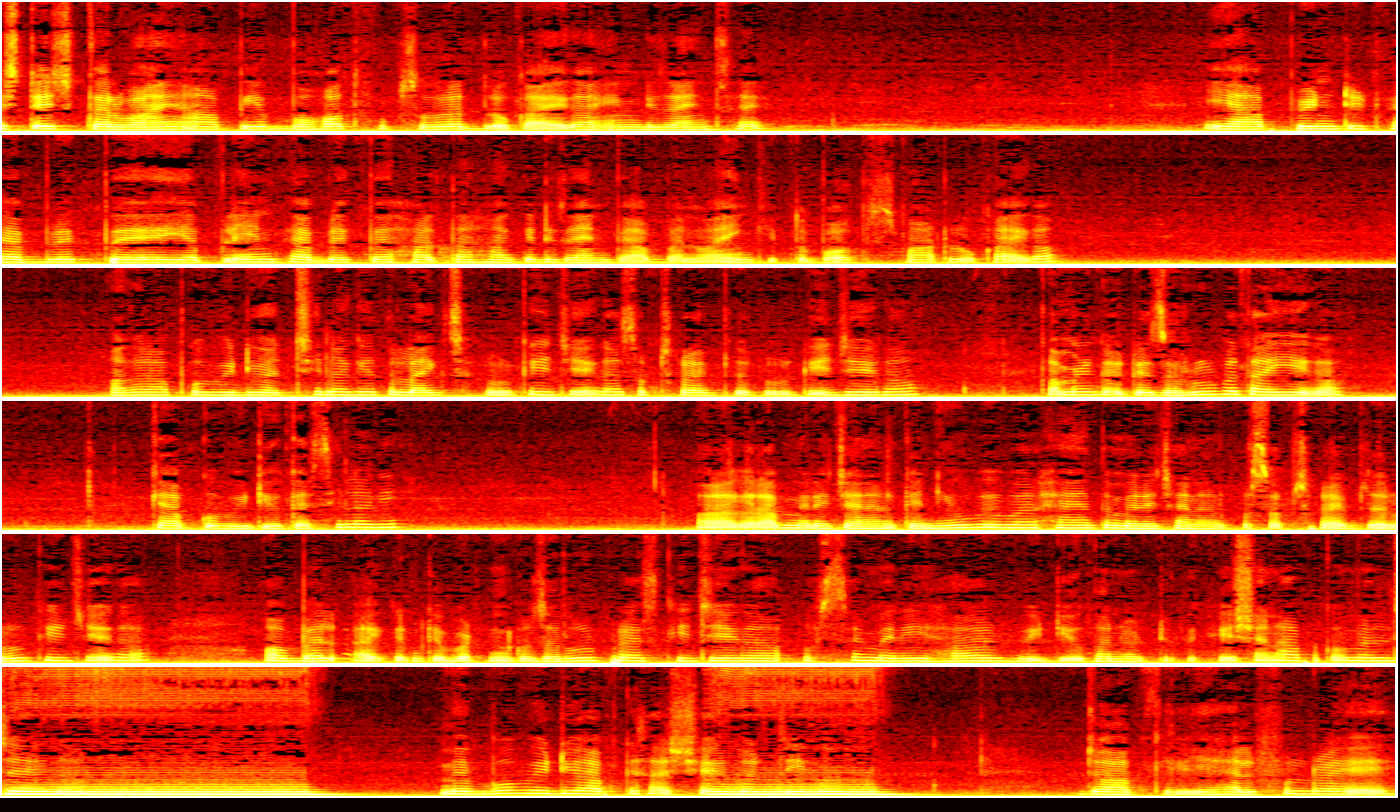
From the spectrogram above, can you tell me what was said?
स्टिच करवाएँ, आप ये बहुत खूबसूरत लुक आएगा इन डिज़ाइन से। या प्रिंटेड फैब्रिक पे या प्लेन फैब्रिक पे हर तरह के डिज़ाइन पे आप बनवाएँगी तो बहुत स्मार्ट लुक आएगा। अगर आपको वीडियो अच्छी लगे तो लाइक ज़रूर कीजिएगा, सब्सक्राइब ज़रूर कीजिएगा, कमेंट करके ज़रूर बताइएगा कि आपको वीडियो कैसी लगी। और अगर आप मेरे चैनल के न्यू व्यूवर हैं तो मेरे चैनल को सब्सक्राइब ज़रूर कीजिएगा और बेल आइकन के बटन को ज़रूर प्रेस कीजिएगा, उससे मेरी हर वीडियो का नोटिफिकेशन आपको मिल जाएगा। मैं वो वीडियो आपके साथ शेयर करती हूँ जो आपके लिए हेल्पफुल रहे।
